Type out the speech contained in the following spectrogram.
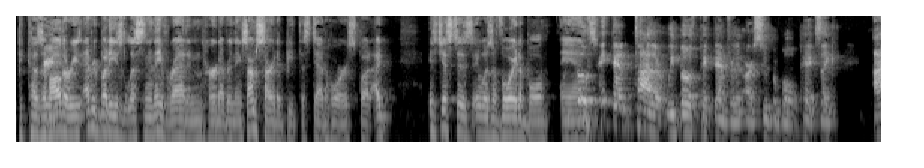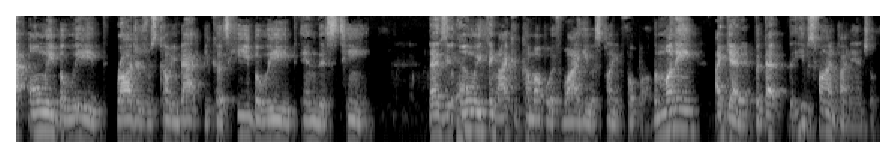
because of all the reasons everybody's listening they've read and heard everything. So i'm sorry to beat this dead horse but i it's just as it was avoidable and we both picked them tyler we both picked them for our super bowl picks. Like i only believed Rodgers was coming back because he believed in this team. That is the yeah. only thing i could come up with why he was playing football. The money i get it but that he was fine financially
